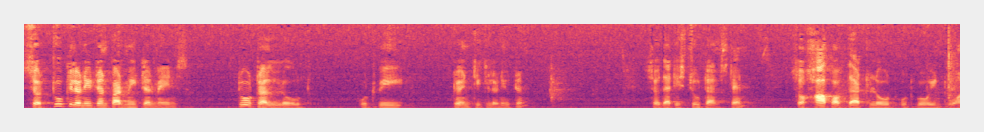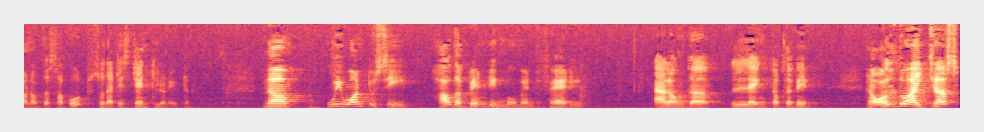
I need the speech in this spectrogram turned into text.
So 2 kilonewton per meter means total load would be 20 kilonewton. So that is 2 times 10. So half of that load would go into one of the support, so that is 10 kilonewton. Now we want to see how the bending moment vary along the length of the beam. Now although I just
